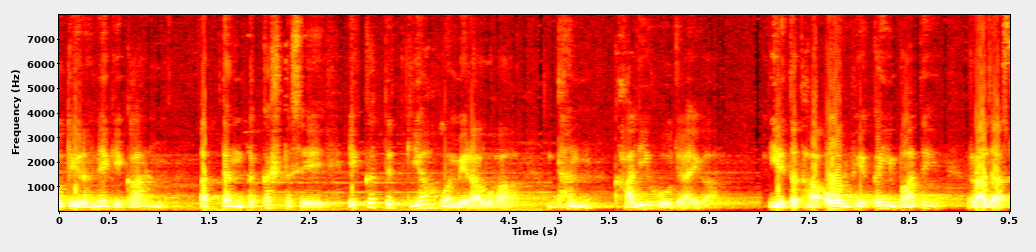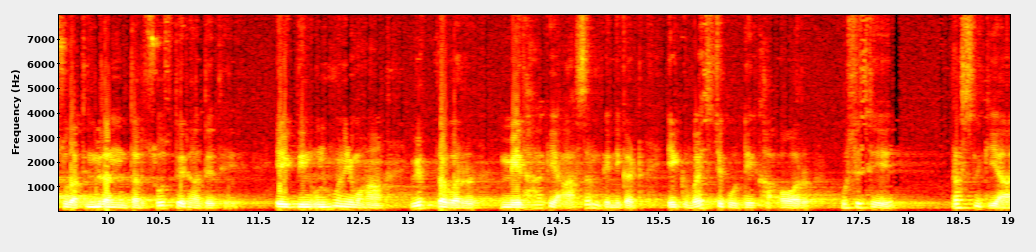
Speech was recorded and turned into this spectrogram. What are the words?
होते रहने के कारण अत्यंत कष्ट से एकत्रित किया हुआ मेरा वह धन खाली हो जाएगा। ये तथा और भी कई बातें राजा सूरत निरंतर सोचते रहते थे। एक दिन उन्होंने वहाँ विप्रवर मेधा के आश्रम के निकट एक वैश्य को देखा और उससे प्रश्न किया,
